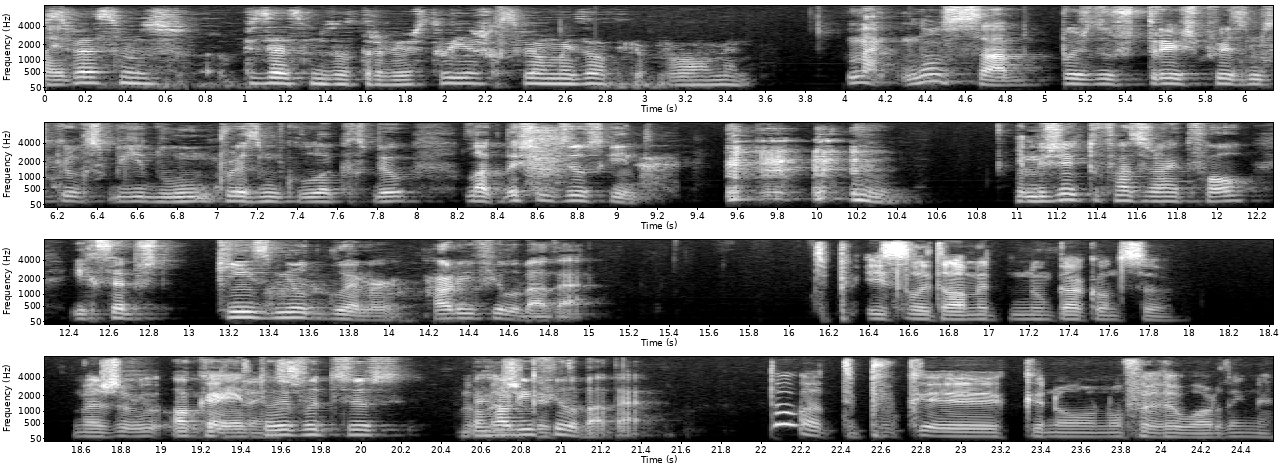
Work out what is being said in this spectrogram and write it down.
se tivéssemos, fizéssemos outra vez, tu ias receber uma exótica, provavelmente. Mano, não se sabe, depois dos três prisms que eu recebi e do um prism que o Luck recebeu. Luck, deixa-me dizer o seguinte. Imagina que tu fazes Nightfall e recebes 15 mil de Glimmer. How do you feel about that? tipo, isso literalmente nunca aconteceu. Mas o, o que Ok, é que então eu tens? vou dizer... o mas how do o you é que feel about that? Pá, tipo, que, que não, não foi rewarding, né?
